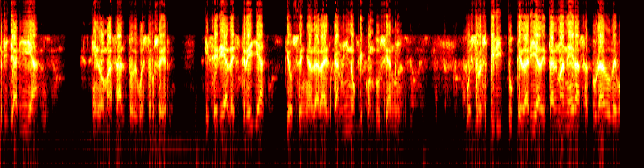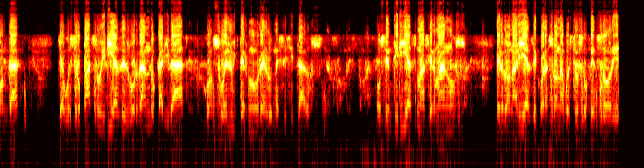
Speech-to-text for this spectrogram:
brillaría en lo más alto de vuestro ser y sería la estrella que os señalará el camino que conduce a mí vuestro espíritu quedaría de tal manera saturado de bondad que a vuestro paso irías desbordando caridad, consuelo y ternura en los necesitados. ¿Os sentirías más hermanos? ¿Perdonarías de corazón a vuestros ofensores?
